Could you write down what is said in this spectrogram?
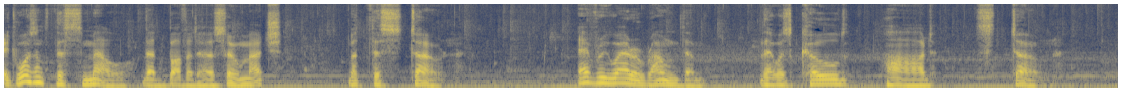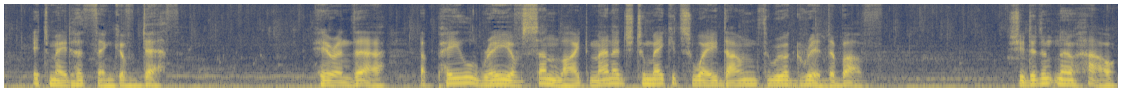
It wasn't the smell that bothered her so much, but the stone. Everywhere around them, there was cold, hard stone. It made her think of death. Here and there, a pale ray of sunlight managed to make its way down through a grid above. She didn't know how,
